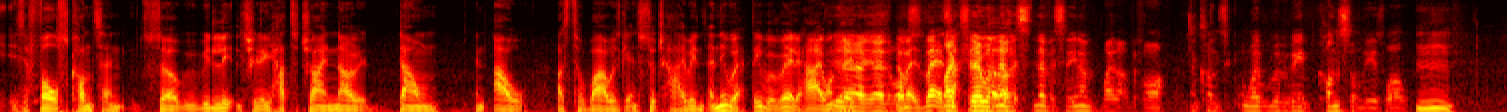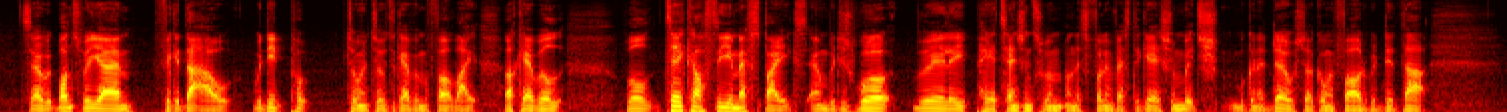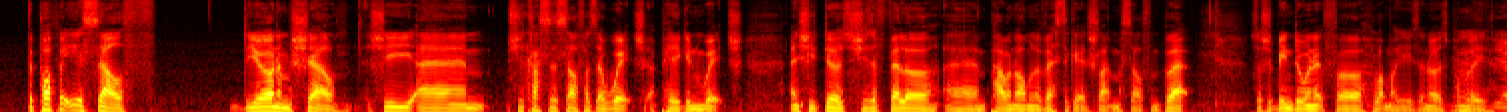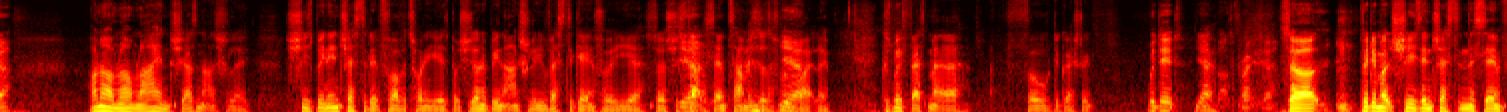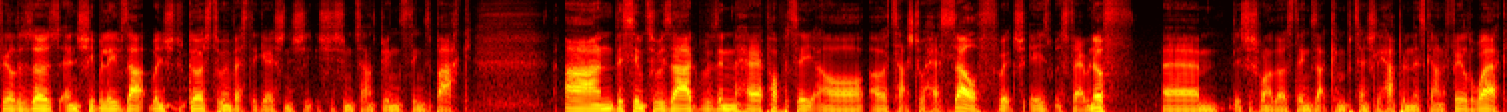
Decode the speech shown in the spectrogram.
Is a false content, so we we literally had to try and narrow it down and out as to why I was getting such high winds, and they were they were really high, weren't yeah, they? yeah, was. like I exactly say, we've never never seen them like that before, and we've been constantly as well. Mm. So once we um, figured that out, we did put two and two together, and we thought like, okay, we'll we'll take off the EMF spikes, and we just won't really pay attention to them on this full investigation, which we're gonna do. So going forward, we did that. The property itself, the owner Michelle, she um, she classes herself as a witch, a pagan witch, and she does. She's a fellow um, paranormal investigator, just like myself and Brett. So she's been doing it for a lot more years than us, probably. Mm, yeah. Oh no, no, I'm lying. She hasn't actually. She's been interested in it for over 20 years, but she's only been actually investigating for a year. So she Yeah. started at the same time as us, if I'm Yeah. rightly. Because we first met her full Street. We did. Yeah, Yeah. that's correct. Yeah. So pretty much she's interested in the same field as us, and she believes that when she goes to investigation, she, she sometimes brings things back and they seem to reside within her property or are attached to herself, which is, is fair enough. Um, it's just one of those things that can potentially happen in this kind of field of work.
